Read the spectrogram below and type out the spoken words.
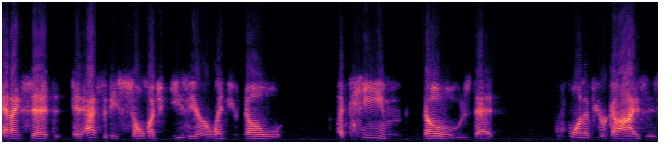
and I said it has to be so much easier when you know a team knows that one of your guys is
